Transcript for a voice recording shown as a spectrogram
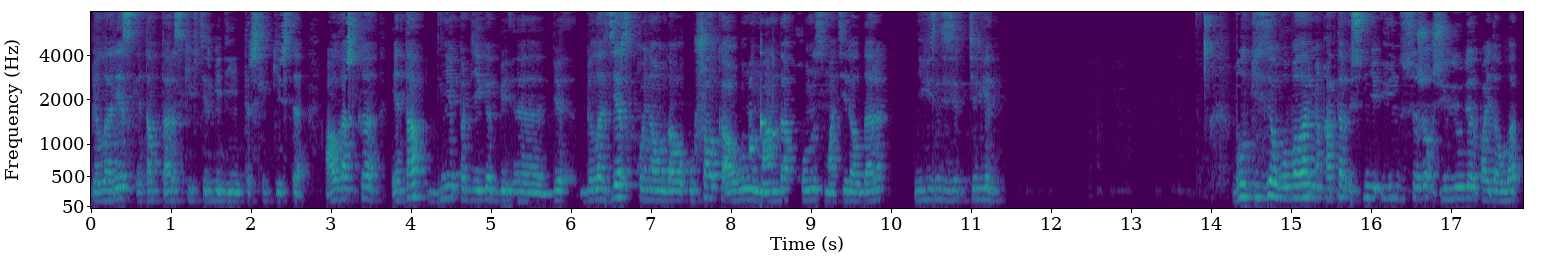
белорецк этаптары скифтерге дейін тіршілік кешті. Алғашқы этап днепрдегі белозерск қойнауындағы ушалка ауылының маңында қоныс материалдары негізінде зерттелген. Бұл кезде обалармен қатар үстінде үйіндісі жоқ жерлеулер пайда болады.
